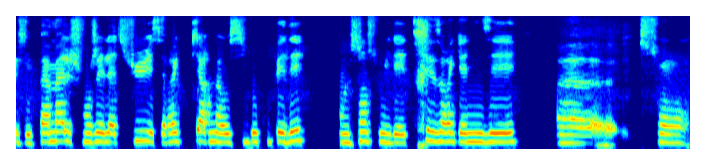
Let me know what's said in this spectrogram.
j'ai pas mal changé là-dessus. Et c'est vrai que Pierre m'a aussi beaucoup aidé dans le sens où il est très organisé, euh, son,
